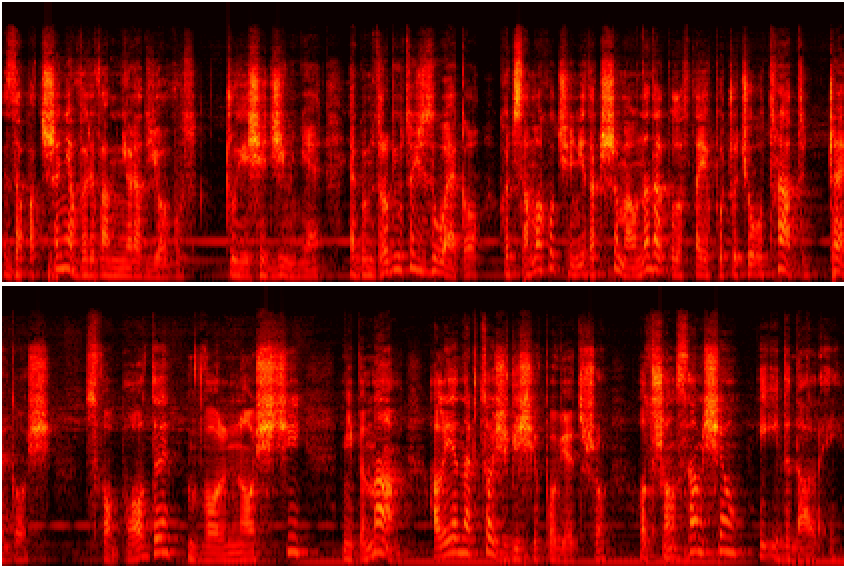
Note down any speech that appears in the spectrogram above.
Z zapatrzenia wyrywa mnie radiowóz. Czuję się dziwnie, jakbym zrobił coś złego. Choć samochód się nie zatrzymał, nadal pozostaję w poczuciu utraty czegoś. Swobody? Wolności? Niby mam, ale jednak coś wisi w powietrzu. Otrząsam się i idę dalej.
